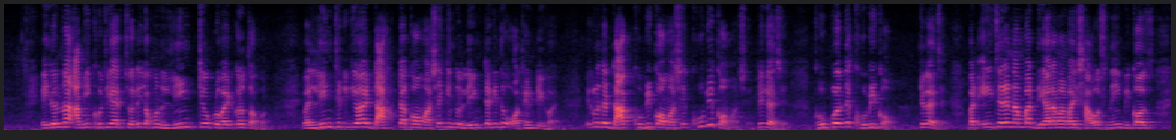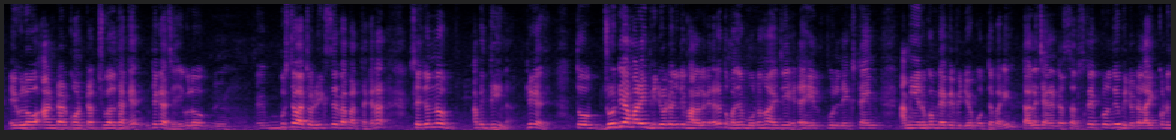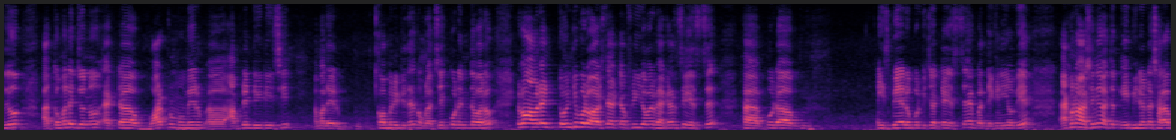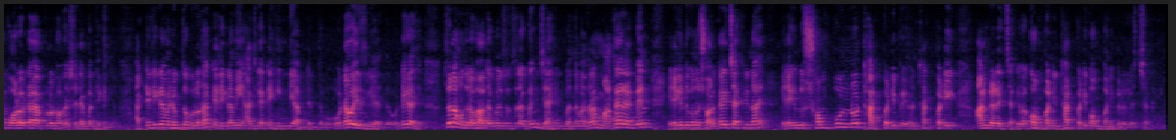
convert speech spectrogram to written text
এই জন্য আমি খুঁজি অ্যাকচুয়ালি যখন লিঙ্ক কেউ প্রোভাইড করে তখন। এবার লিঙ্ক থেকে কী হয়, ডাকটা কম আসে, কিন্তু লিঙ্কটা কিন্তু অথেন্টিক হয়। এগুলোতে ডাক খুবই কম আসে, খুবই কম আসে, ঠিক আছে? খুব বলতে খুবই কম, ঠিক আছে? বাট এইচআর এর নাম্বার দেওয়ার আমার ভাই সাহস নেই বিকজ এগুলো আন্ডার কন্ট্রাকচুয়াল থাকে, ঠিক আছে? এগুলো বুঝতে পারছ রিক্সের ব্যাপার থাকে না? সেই জন্য আমি দিই না, ঠিক আছে? তো যদি আমার এই ভিডিওটা যদি ভালো লেগে থাকে, তোমাদের মনে হয় যে এটা হেল্পফুল নেক্সট টাইম আমি এরকম টাইপের ভিডিও করতে পারি, তাহলে চ্যানেলটা সাবস্ক্রাইব করে দিও ভিডিওটা লাইক করে দিও। আর তোমাদের জন্য একটা ওয়ার্ক ফ্রম হোমের আপডেট দিয়ে দিয়েছি আমাদের কমিউনিটিতে তোমরা চেক করে নিতে পারো। এবং আমাদের টোয়েন্টি ফোর আওয়ার্সে একটা ফ্রি জবের ভ্যাকান্সি এসছে। হ্যাঁ ওটা এসবিআইয়ের ওপর কিছু একটা এসছে, একবার দেখে নিও গিয়ে। এখনও আসেনি, হয়তো এই ভিডিওটা ছাড়াও পর ওটা আপলোড হবে, সেটা একবার দেখে নিও। আর টেলিগ্রামে ঢুকতে ভুলো না টেলিগ্রামে আজকে একটা হিন্দি আপডেট দেবো, ওটাও এসবিআই দেবো, ঠিক আছে? চলো বন্ধুরা, ভালো থাকবেন, সুস্থ রাখবেন জয় হিন্দ বন্ধে মাতারা মাথায় রাখবেন, এটা কিন্তু কোনো সরকারি চাকরি নয়, এটা কিন্তু সম্পূর্ণ থার্ড পার্টি থার্ড পার্টি আন্ডারের চাকরি বা কোম্পানি থার্ড পার্টি কোম্পানি পেরোলের চাকরি।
